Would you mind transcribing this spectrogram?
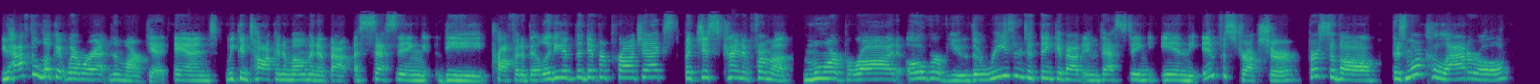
you have to look at where we're at in the market and we can talk in a moment about assessing the profitability of the different projects but just kind of from a more broad overview the reason to think about investing in the infrastructure, first of all, there's more collateral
